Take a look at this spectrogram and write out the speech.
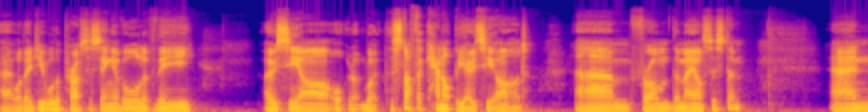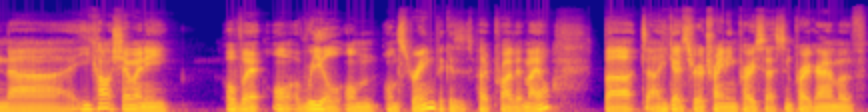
uh, well they do all the processing of all of the OCR or the stuff that cannot be OCR'd um, from the mail system and uh, he can't show any of it or real on on screen because it's private mail. But uh, he goes through a training process and program of.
